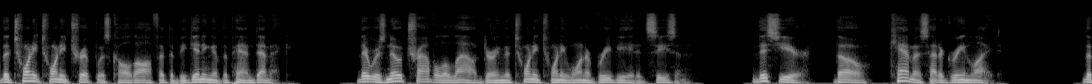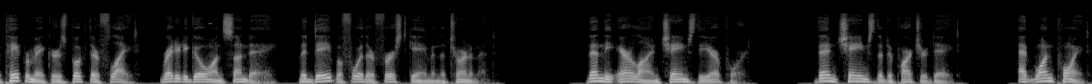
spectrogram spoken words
The 2020 trip was called off at the beginning of the pandemic. There was no travel allowed during the 2021 abbreviated season. This year, though, Camas had a green light. The papermakers booked their flight, ready to go on Sunday, the day before their first game in the tournament. Then the airline changed the airport. Then changed the departure date. At one point,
